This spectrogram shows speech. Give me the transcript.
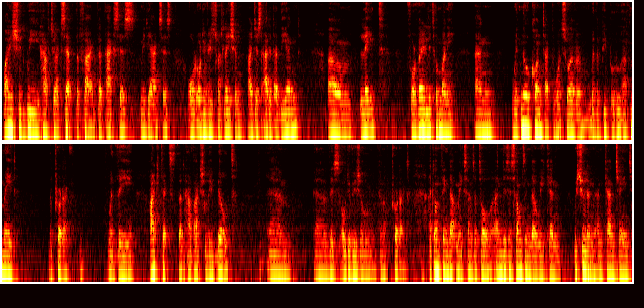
Why should we have to accept the fact that access, media access, or audiovisual translation are just added at the end, um, late, for very little money, and with no contact whatsoever with the people who have made the product, with the architects that have actually built um, uh, this audiovisual kind of product. I don't think that makes sense at all, and this is something that we can, we should and, and can change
